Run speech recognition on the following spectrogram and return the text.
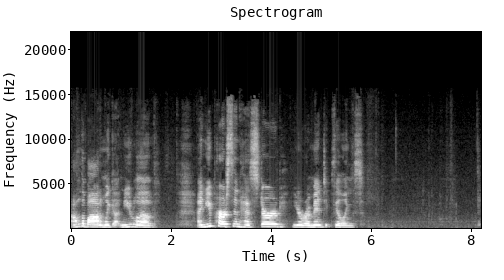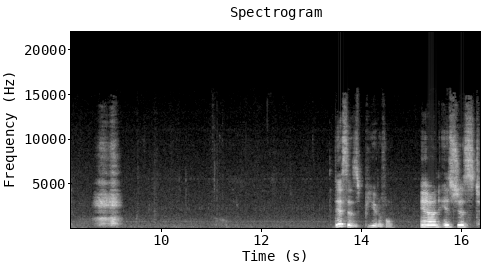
On the bottom, we got new love. A new person has stirred your romantic feelings. This is beautiful. And it's just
